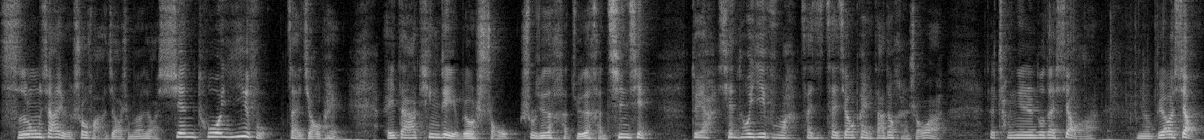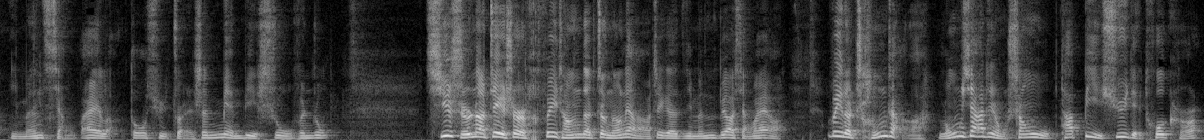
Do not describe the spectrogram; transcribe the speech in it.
雌龙虾有个说法叫什么？叫先脱衣服再交配。哎，大家听这有没有熟？是不是觉得很觉得很亲切？对呀，先脱衣服嘛，再再交配，大家都很熟啊。这成年人都在笑啊，你们不要笑，你们想歪了，都去转身面壁十五分钟。其实呢，这事儿非常的正能量啊！这个你们不要想歪啊。为了成长啊，龙虾这种生物它必须得脱壳，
